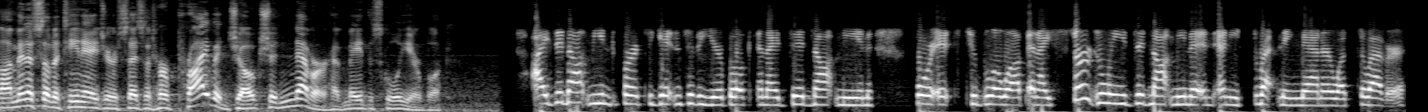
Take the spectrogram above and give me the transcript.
A Minnesota teenager says that her private joke should never have made the school yearbook. I did not mean for it to get into the yearbook, and I did not mean for it to blow up, and I certainly did not mean it in any threatening manner whatsoever.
